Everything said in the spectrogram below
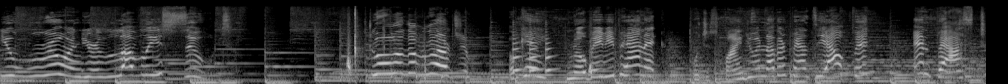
you've ruined your lovely suit. Oh the magic. Okay, no baby panic. We'll just find you another fancy outfit and fast.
